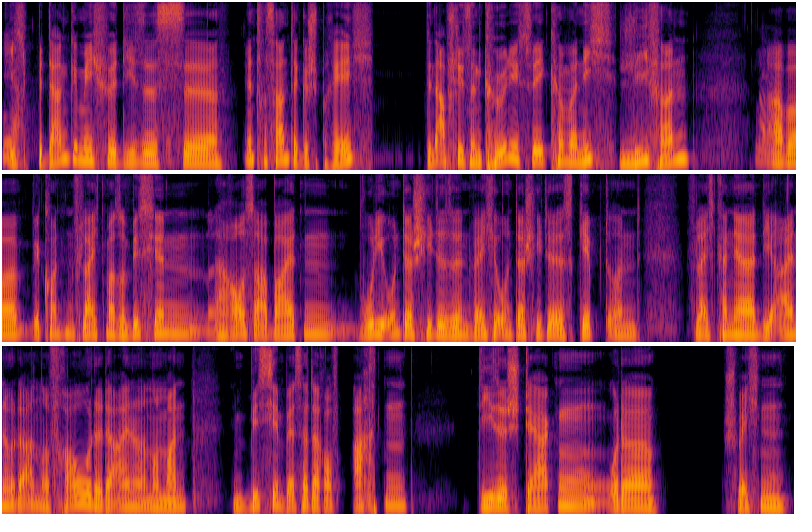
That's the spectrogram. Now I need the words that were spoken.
Ja. Ich bedanke mich für dieses äh, interessante Gespräch. Den abschließenden Königsweg können wir nicht liefern, ja. aber wir konnten vielleicht mal so ein bisschen herausarbeiten, wo die Unterschiede sind, welche Unterschiede es gibt und vielleicht kann ja die eine oder andere Frau oder der eine oder andere Mann ein bisschen besser darauf achten, diese Stärken oder Schwächen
